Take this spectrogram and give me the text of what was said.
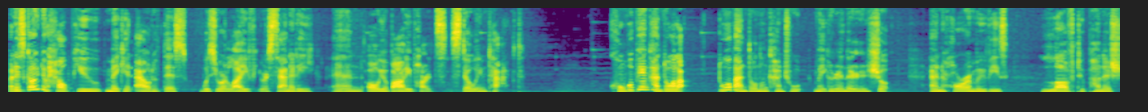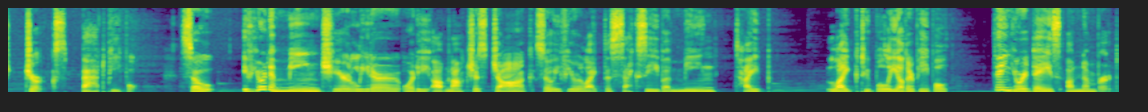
but it's going to help you make it out of this with your life, your sanity, and all your body parts still intact. 恐怖片看多了，多半都能看出每个人的人设。And horror movies love to punish jerks, bad people. So if you're the mean cheerleader or the obnoxious jock, so if you're like the sexy but mean type, like to bully other people, then your days are numbered.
